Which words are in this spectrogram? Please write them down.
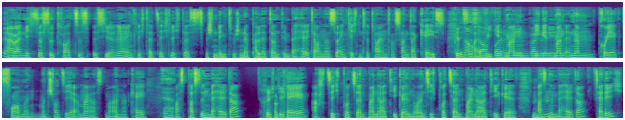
Aber nichtsdestotrotz ist, ist Jörn ja eigentlich tatsächlich das Zwischending zwischen der Palette und dem Behälter. Und das ist eigentlich ein total interessanter Case. Genau. Also wie geht man den, wie geht man in einem Projekt vor? Man, man schaut sich ja immer erstmal an, okay, ja. was passt in Behälter? Richtig. Okay, 80 Prozent meiner Artikel, 90 Prozent meiner Artikel passen mhm. im Behälter. Fertig.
